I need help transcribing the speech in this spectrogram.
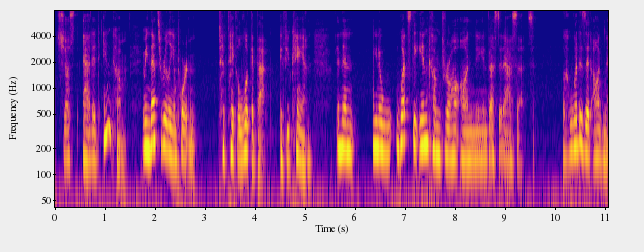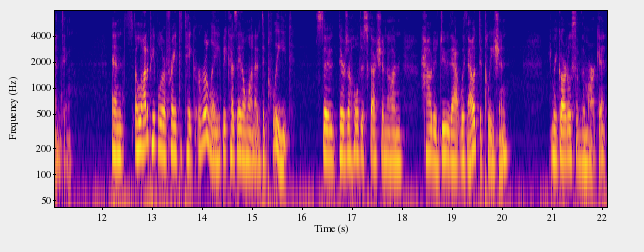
just added income. I mean, that's really important to take a look at that if you can. And then, you know, what's the income draw on the invested assets? What is it augmenting? And a lot of people are afraid to take early because they don't want to deplete. So there's a whole discussion on how to do that without depletion, regardless of the market.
